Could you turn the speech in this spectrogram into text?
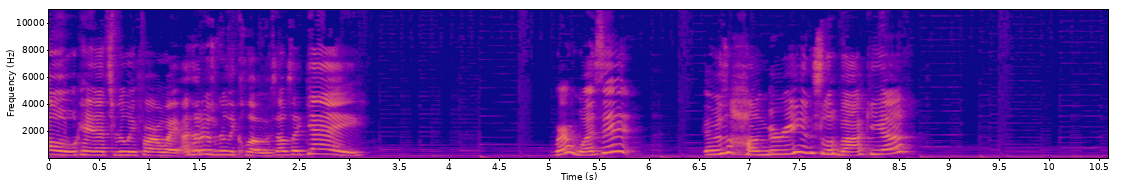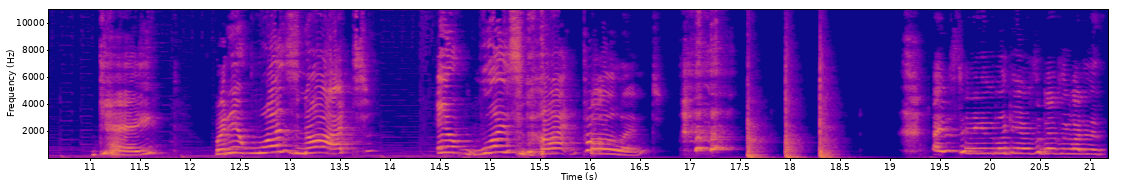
Oh, okay, that's really far away. I thought it was really close. I was like, yay! Where was it? It was Hungary and Slovakia? Okay. But it was not! It was not Poland! I'm standing and looking at it sometimes like watching this.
